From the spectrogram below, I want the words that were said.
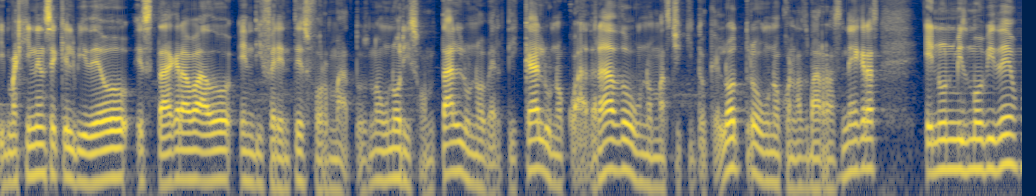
imagínense que el video está grabado en diferentes formatos, ¿no? Uno horizontal, uno vertical, uno cuadrado, uno más chiquito que el otro, uno con las barras negras, en un mismo video.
